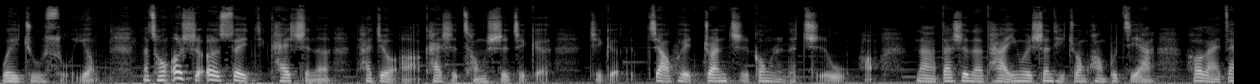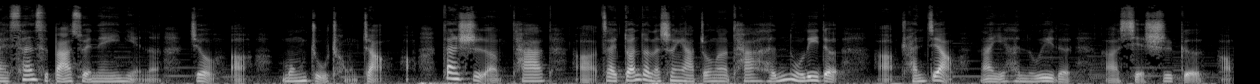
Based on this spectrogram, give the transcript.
为主所用。那从二十二岁开始呢，他就啊开始从事这个这个教会专职工人的职务。好，那但是呢，他因为身体状况不佳，后来在三十八岁那一年呢，就啊蒙主宠召。好，但是啊，他啊在短短的生涯中呢，他很努力的啊传教，那也很努力的啊写诗歌。好，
